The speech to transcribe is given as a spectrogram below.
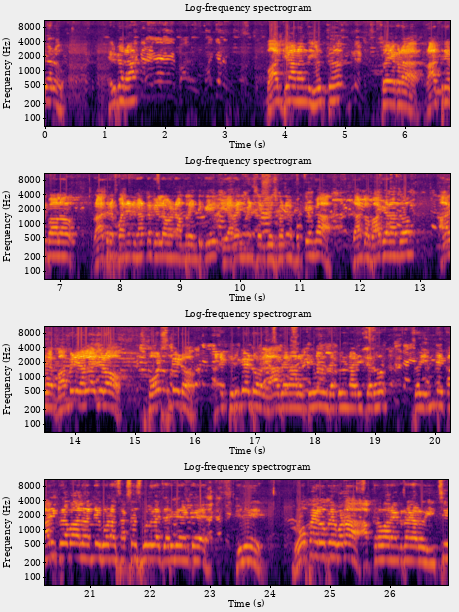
గారు భాగ్యానంద్ యూత్. సో ఇక్కడ రాత్రి బాల రాత్రి పన్నెండు గంటలకు వెళ్ళామండి అందరి ఇంటికి. ఈ అరేంజ్మెంట్స్ అని చూసుకొని ముఖ్యంగా దాంట్లో భాగ్యానందం అలాగే బమ్మిడి ఎల్ఐజీరావు స్పోర్ట్స్ మీట్ అంటే క్రికెట్ యాభై నాలుగు టీములు దగ్గరుండి ఆడించాడు. సో ఇన్ని కార్యక్రమాలు అన్ని కూడా సక్సెస్ఫుల్గా జరిగాయంటే ఇది రూపాయి రూపాయి కూడా అక్రమ వెంకటరావు గారు ఇచ్చి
